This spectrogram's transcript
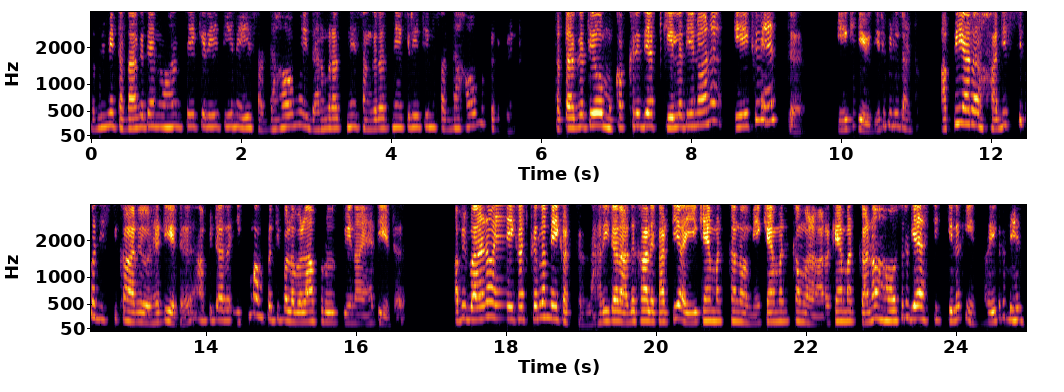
අපි මේ තථාගතයන් වහන්සේ කෙරෙහි තියෙන ඒ සද්ධාවම ඒ ධර්ම රත්නයේ සංඝ රත්නයේ කෙරෙහි තියෙන සද්ධාවම ප්‍රකට වෙනවා. තථාගතයෝ මොකක් හරි දෙයක් කියලා තියෙනවනේ ඒක ඇත්ත. ඒකේ විදිහට පිළිගන්න. අපි අර හදිස්සි පදිස්සි කාර්යෝ හැටියට අපිට අර ඉක්මන් ප්‍රතිඵල බලාපොරොත්තු වෙන අය හැටියට අපි බලනවා ඒකත් කරලා මේකත් කරලා. හරියට අර අද කාලේ කට්ටිය ඒ කෑමත් කනවා මේ කෑමත් කනවා අර කෑමත් කනවා හවසට ගෑස්ටික් කියලා කියනවා. ඒකට බෙහෙත්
